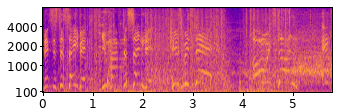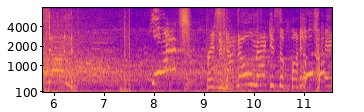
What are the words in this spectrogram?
this is to save it. You have to send it. Kismet's there. Oh, it's done! It's done! What? Priest has got no Mack. It's the final trade.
